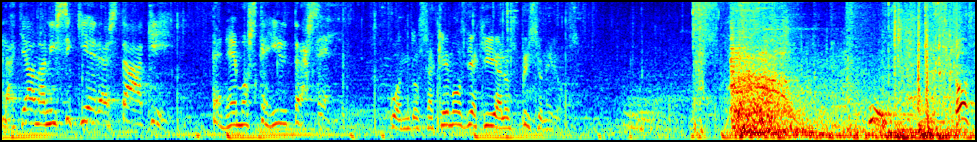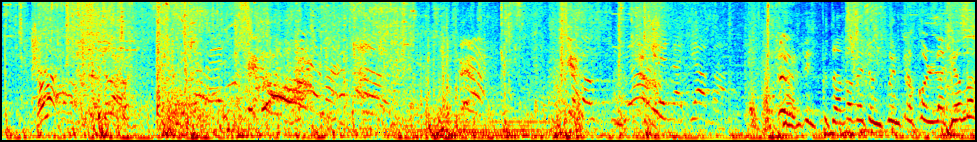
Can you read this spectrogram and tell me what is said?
La llama ni siquiera está aquí. Tenemos que ir tras él. Cuando saquemos de aquí a los prisioneros. ¡Oh! la llama! ¿Has disfrutado de tu encuentro con la llama?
